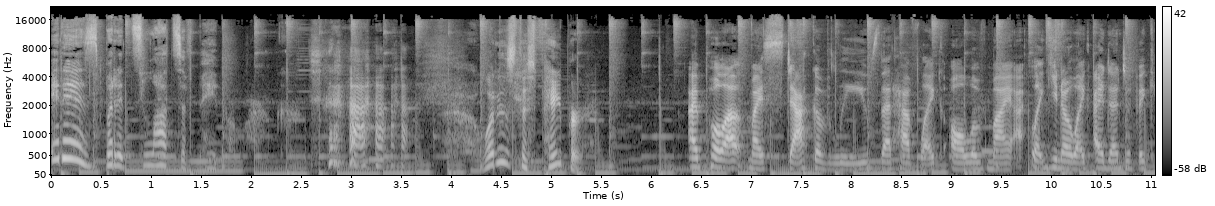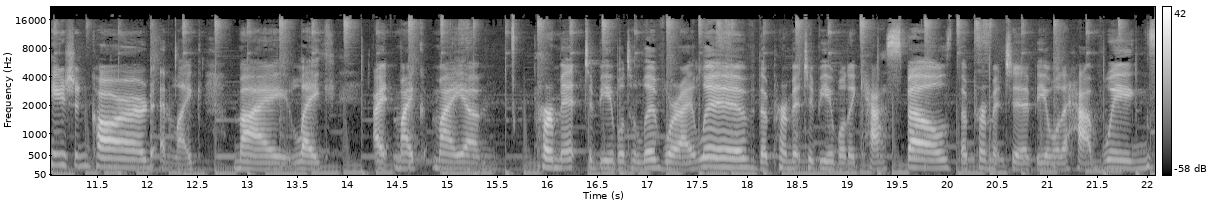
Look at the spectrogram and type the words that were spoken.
it is, but it's lots of paperwork. What is this paper? I pull out my stack of leaves that have like all of my like you know like identification card and like my like I my my um permit to be able to live where I live, the permit to be able to cast spells, the permit to be able to have wings,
